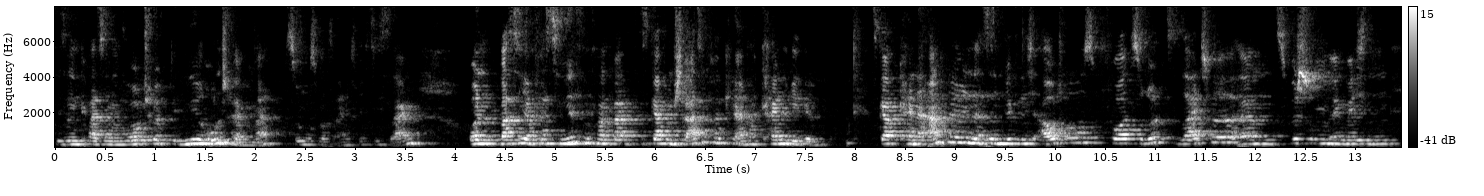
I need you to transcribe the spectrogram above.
wir sind quasi am Roadtrip den Nil runter gemacht. So muss man es eigentlich richtig sagen. Und was ich am faszinierendsten fand, war, es gab im Straßenverkehr einfach keine Regeln. Es gab keine Ampeln, da sind wirklich Autos vor, zurück, zur Seite, ähm, zwischen irgendwelchen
